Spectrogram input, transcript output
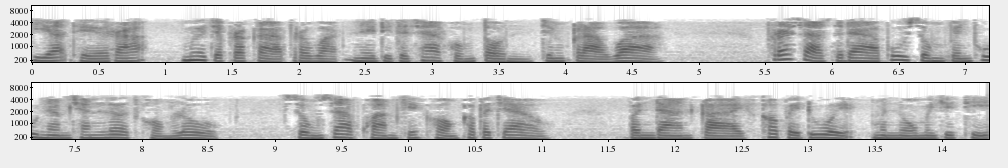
ทิยะเถระ เมื่อจะประกาศประวัติในดิตชาติของตนจึงกล่าวว่า พระศาสดาผู้ทรงเป็นผู้นำชั้นเลิศของโลก ทรงทราบความคิดของข้าพเจ้าบันดาลกายเข้าไปด้วยมโนมยิธิ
